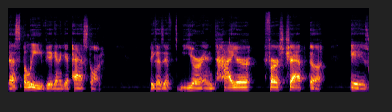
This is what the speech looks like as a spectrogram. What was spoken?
best believe you're gonna get passed on. Because if your entire first chapter is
